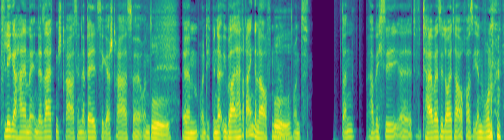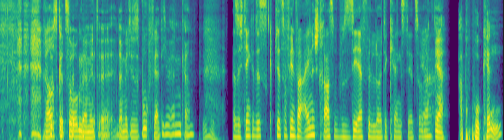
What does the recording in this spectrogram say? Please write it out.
Pflegeheime in der Seitenstraße, in der Belziger Straße und, Mhm. ähm, und ich bin da überall halt reingelaufen. Mhm. Ne? Und dann habe ich sie äh, teilweise Leute auch aus ihren Wohnungen rausgezogen, damit, äh, damit dieses Buch fertig werden kann. Also ich denke, das gibt jetzt auf jeden Fall eine Straße, wo du sehr viele Leute kennst jetzt, oder? Ja. Apropos kennen,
